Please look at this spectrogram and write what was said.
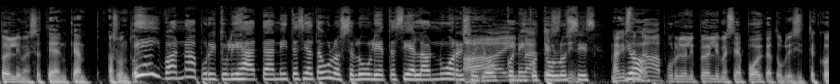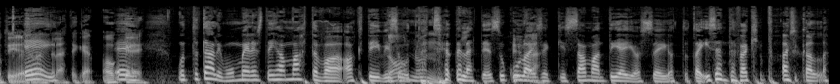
pöllimässä teidän camp-asuntoa? Ei vaan naapuri tuli häätää niitä sieltä ulos. Se luuli, että siellä on nuorisojoukko Ai, niin mä kuin tullut siis. Mä käsitin, naapuri oli pöllimässä ja poika tuli sitten kotiin ja sanoi, Ei, että lähtekää. Okei. ei. Mutta tämä oli mun mielestä ihan mahtavaa aktiivisuutta, No, no, no. että sieltä lähtee sukulaisetkin saman tien, jos ei ole tota isäntäväki paikalla.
